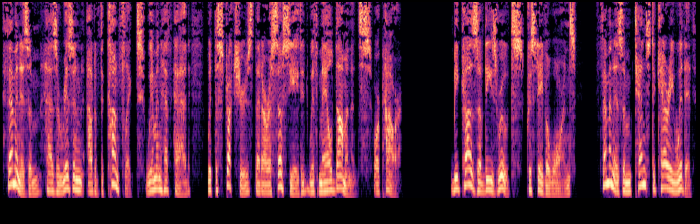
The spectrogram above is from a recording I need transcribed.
Feminism has arisen out of the conflict women have had with the structures that are associated with male dominance or power. Because of these roots, Kristeva warns, feminism tends to carry with it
